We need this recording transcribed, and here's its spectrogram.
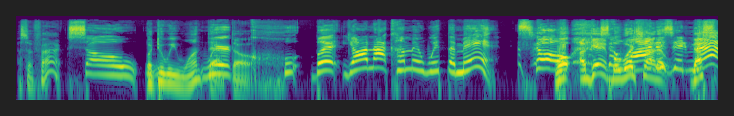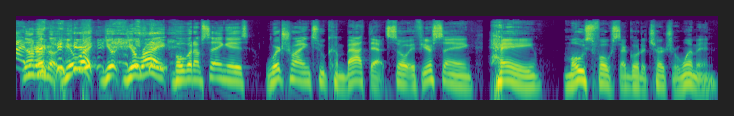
that's a fact So, but do we want that though cool, but y'all not coming with the man. So, well again so but we're why trying does to it that's- matter? no no no you're right you're, you're right but what i'm saying is we're trying to combat that so if you're saying hey most folks that go to church are women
